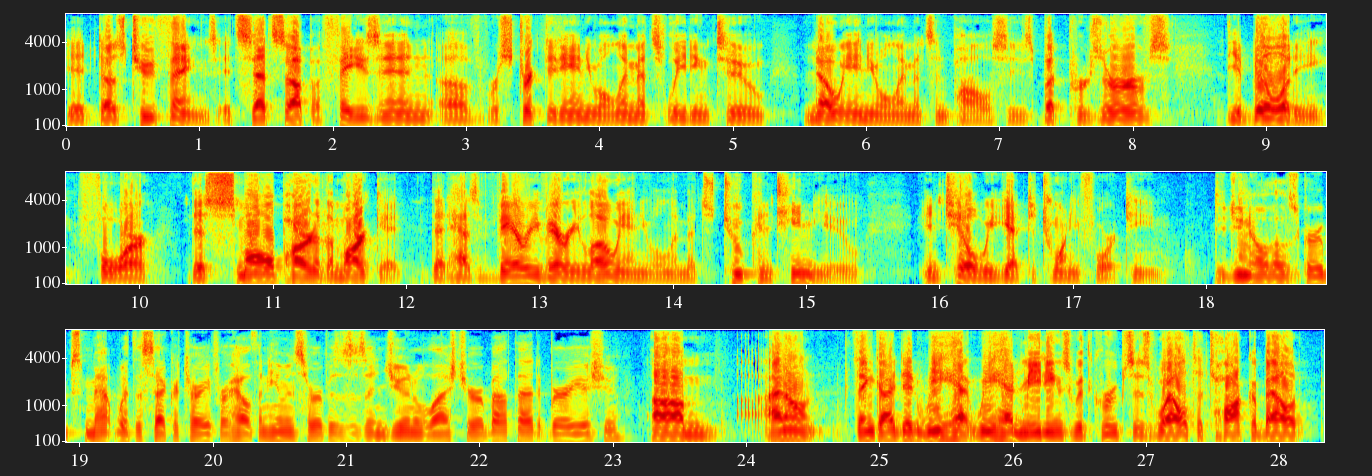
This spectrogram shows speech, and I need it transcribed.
it does two things. It sets up a phase-in of restricted annual limits leading to no annual limits in policies, but preserves the ability for this small part of the market that has very, very low annual limits to continue until we get to 2014. Did you know those groups met with the Secretary for Health and Human Services in June of last year about that very issue? Um, I don't think I did. We had, we had meetings with groups as well to talk about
